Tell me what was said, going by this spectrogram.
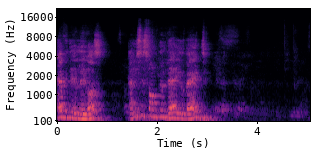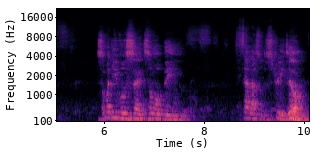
every day in Lagos. Can you see something there you read? Somebody even said some of the sellers on the street, you know,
